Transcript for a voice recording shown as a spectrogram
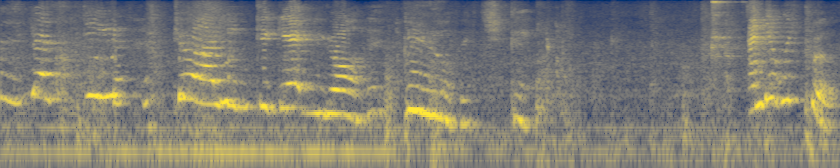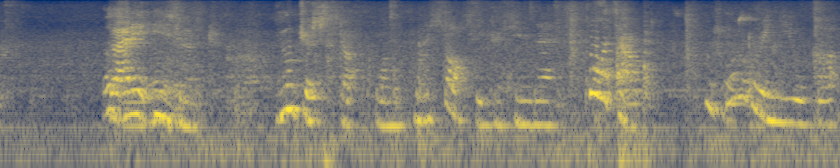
was just trying to get your beloved stick. And it was proof that it isn't. You just stuck one of my sausages in there. Pull it out. I was wondering you got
